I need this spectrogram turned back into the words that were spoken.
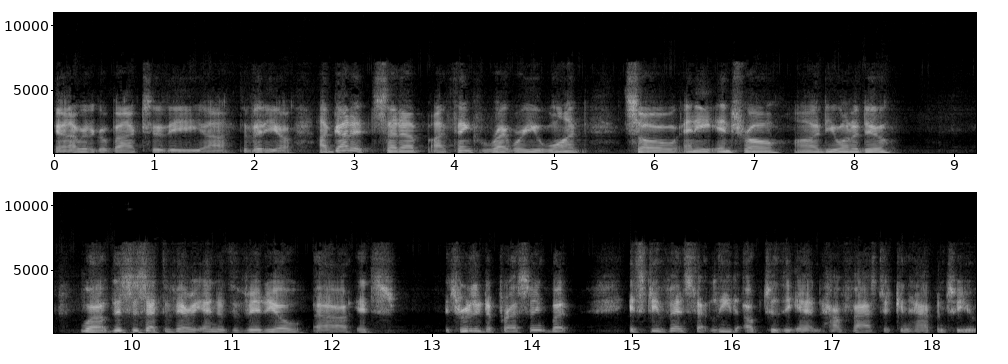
and I'm going to go back to the uh, the video. I've got it set up, I think, right where you want. So, any intro uh, do you want to do? Well, this is at the very end of the video. Uh, it's it's really depressing, but it's the events that lead up to the end, how fast it can happen to you,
